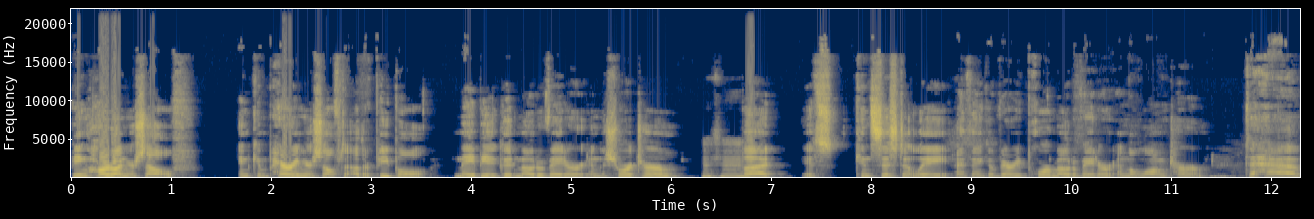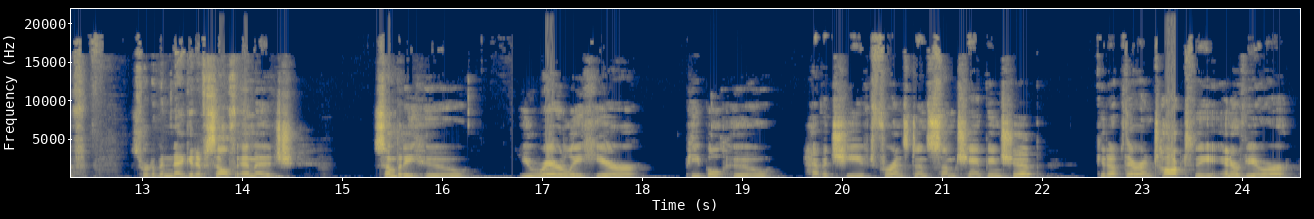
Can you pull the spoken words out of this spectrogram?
being hard on yourself and comparing yourself to other people may be a good motivator in the short term hmm but it's consistently, I think, a very poor motivator in the long term to have sort of a negative self image. Somebody who you rarely hear people who have achieved, for instance, some championship get up there and talk to the interviewer,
